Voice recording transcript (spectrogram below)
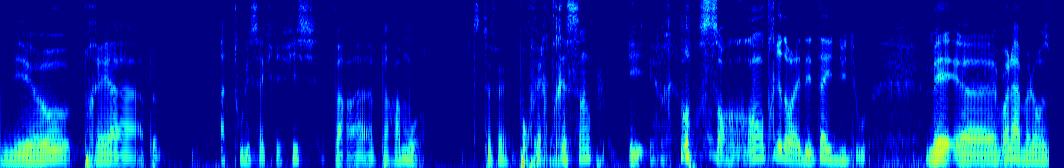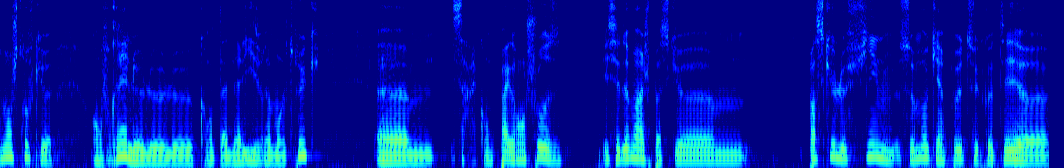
Neo prêt à, à, peu- à tous les sacrifices par, par amour. Tout à fait. pour faire très simple et vraiment sans rentrer dans les détails du tout. Mais euh, voilà, malheureusement, je trouve que en vrai, le, le, le- quand tu analyses vraiment le truc, euh, ça raconte pas grand chose. Et c'est dommage parce que, euh, parce que le film se moque un peu de ce côté euh,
